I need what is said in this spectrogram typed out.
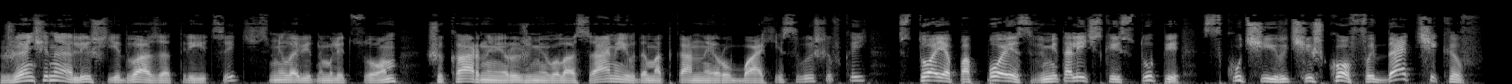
Женщина лишь едва за тридцать, с миловидным лицом, шикарными рыжими волосами и в домотканной рубахе с вышивкой, стоя по пояс в металлической ступе с кучей рычажков и датчиков,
